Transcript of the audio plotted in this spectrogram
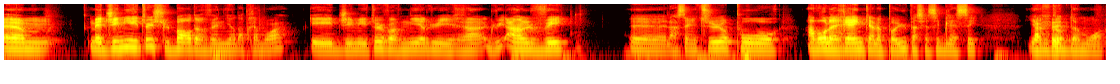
Euh, mais Jamie Hater est sur le bord de revenir, d'après moi. Et Jamie Hater va venir lui, lui enlever euh, la ceinture pour avoir le règne qu'elle a pas eu parce qu'elle s'est blessée il y a Parfait. une couple de mois.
